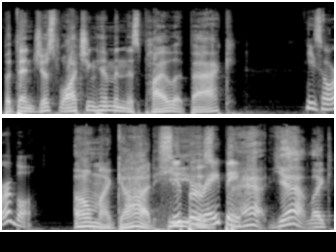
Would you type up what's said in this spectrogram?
But then just watching him in this pilot back, He's horrible. Oh my god, he Super is rapey. bad. Yeah, like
